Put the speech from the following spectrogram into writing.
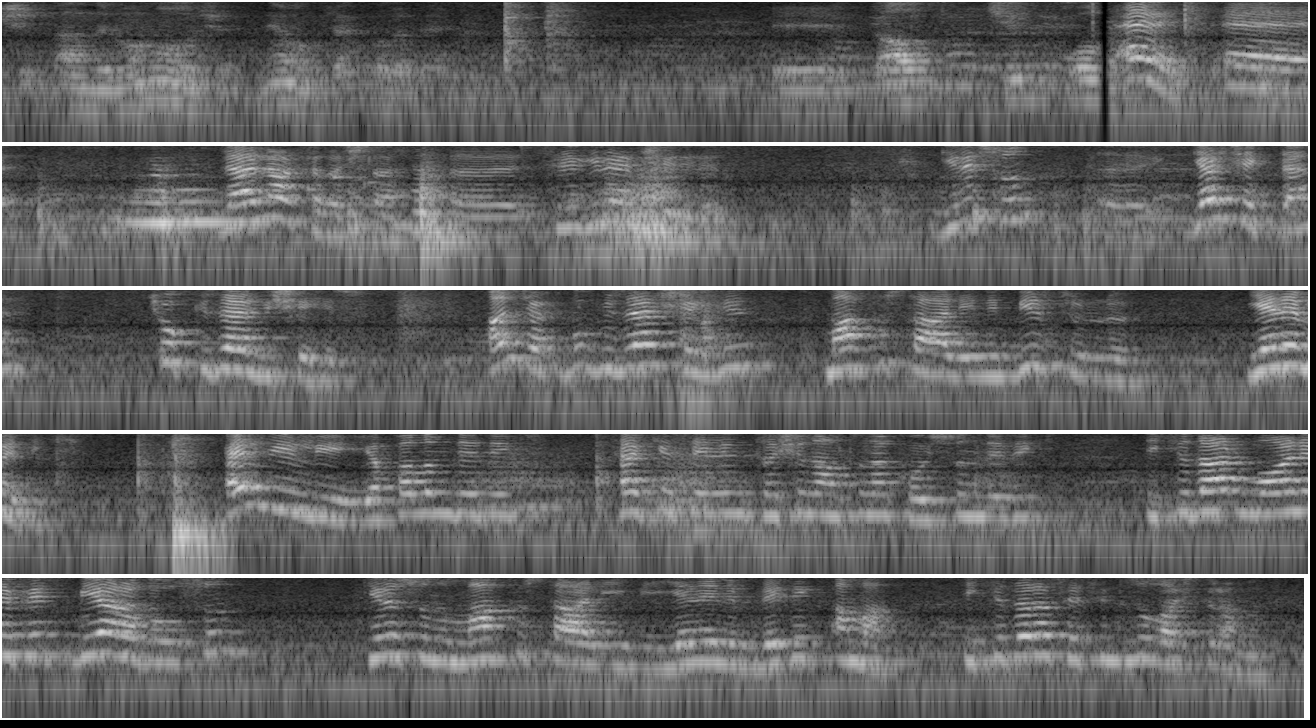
ışıklandırma mı olacak? Ne olacak? O da belli. Ee, dal, çık, ol. Evet, e, değerli arkadaşlar, e, sevgili hemşehrilerim. Giresun e, gerçekten çok güzel bir şehir. Ancak bu güzel şehrin mahpus talihini bir türlü yenemedik. El birliği yapalım dedik. Herkes elini taşın altına koysun dedik. İktidar, muhalefet bir arada olsun. Giresun'un mahpus talihini yenelim dedik ama iktidara sesimizi ulaştıramadık.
